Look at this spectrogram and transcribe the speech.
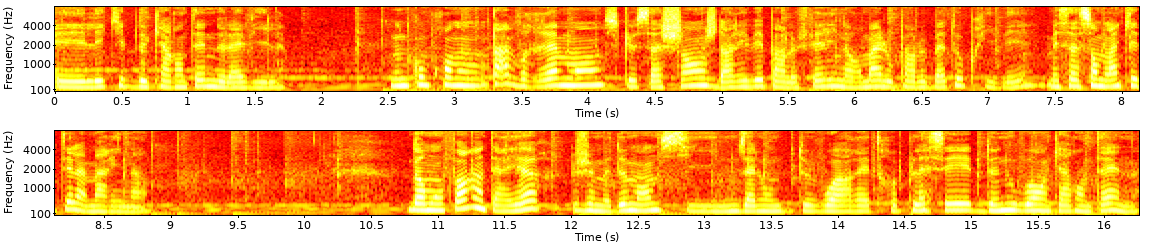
et l'équipe de quarantaine de la ville. Nous ne comprenons pas vraiment ce que ça change d'arriver par le ferry normal ou par le bateau privé, mais ça semble inquiéter la marina. Dans mon fort intérieur, je me demande si nous allons devoir être placés de nouveau en quarantaine.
